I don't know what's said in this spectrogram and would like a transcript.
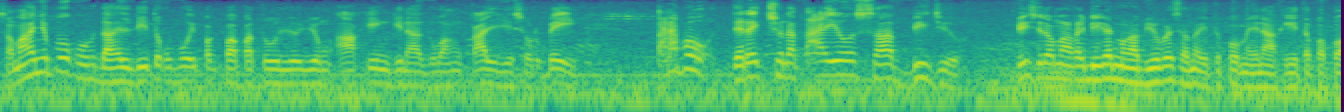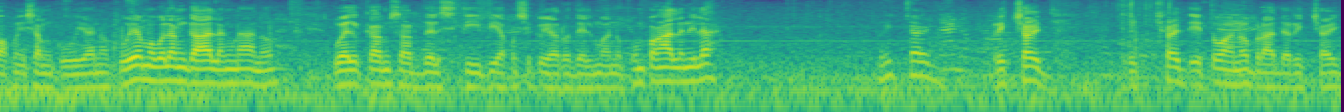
Samahan niyo po ako dahil dito ko po ipagpapatuloy yung aking ginagawang kalye survey. Tara po, diretso na tayo sa video. Peace hello mga kaibigan, mga viewers. Ano, ito po may nakita pa po akong isang kuya, no. Kuya, mawalang galang na, no. Welcome sa Ardels TV. Ako si Kuya Rodelmo. Ano pong pangalan nila? Richard. Richard. Richard ito ano, brother Richard.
